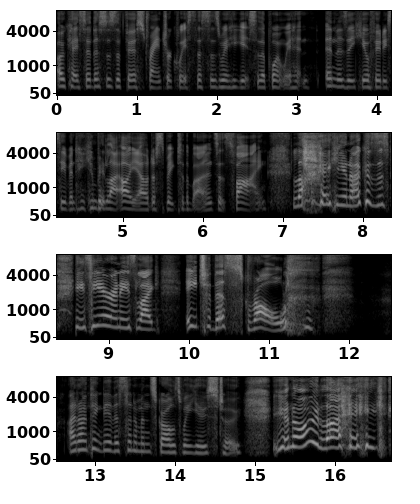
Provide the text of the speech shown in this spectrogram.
okay, so this is the first strange request. This is where he gets to the point where in Ezekiel 37, he can be like, oh, yeah, I'll just speak to the bones. It's fine. Like, you know, because he's here and he's like, eat this scroll. I don't think they're the cinnamon scrolls we're used to. You know, like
